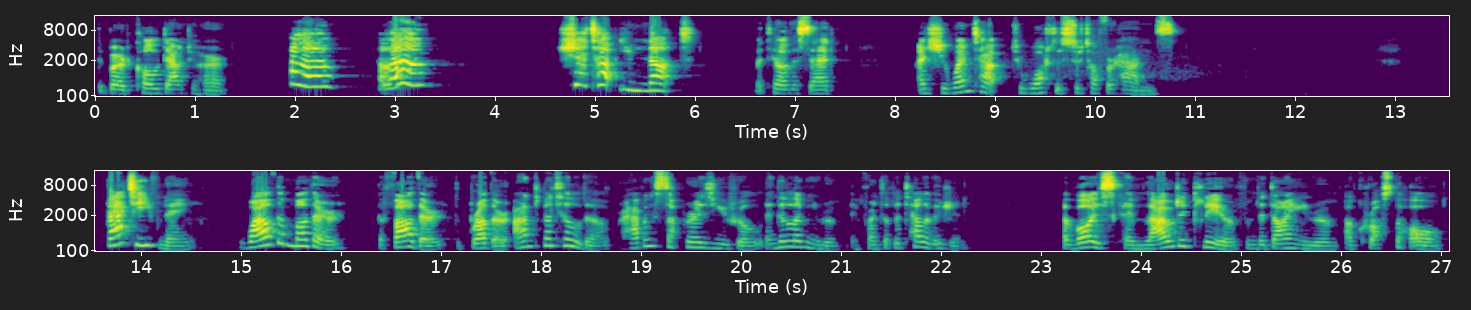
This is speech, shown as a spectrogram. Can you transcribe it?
the bird called down to her. Hello, hello. Shut up, you nut, Matilda said, and she went out to wash the soot off her hands. That evening, while the mother, the father, the brother, and Matilda were having supper as usual in the living room in front of the television, a voice came loud and clear from the dining room across the hall.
